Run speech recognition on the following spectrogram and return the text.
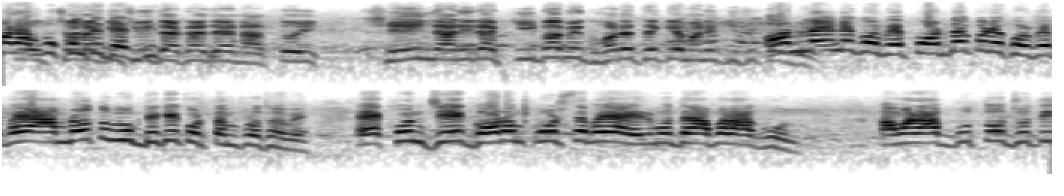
ছাড়া খুলতে দেয়। কিছুই দেখা যায় না। তো সেই নারীরা কীভাবে ঘরে থেকে মানে কিছু অনলাইনে করবে পর্দা করে করবে। ভাই আমরাও তো মুখ ঢেকে করতাম প্রথমে। এখন যে গরম পড়ছে ভাইয়া এর মধ্যে আবার আগুন। আমার আব্বু তো যদি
